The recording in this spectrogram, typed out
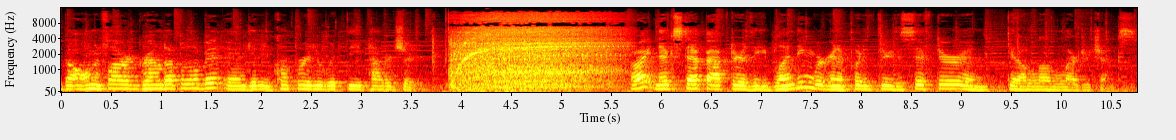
the almond flour ground up a little bit and get it incorporated with the powdered sugar. All right, next step after the blending, we're gonna put it through the sifter and get out a lot of larger chunks.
